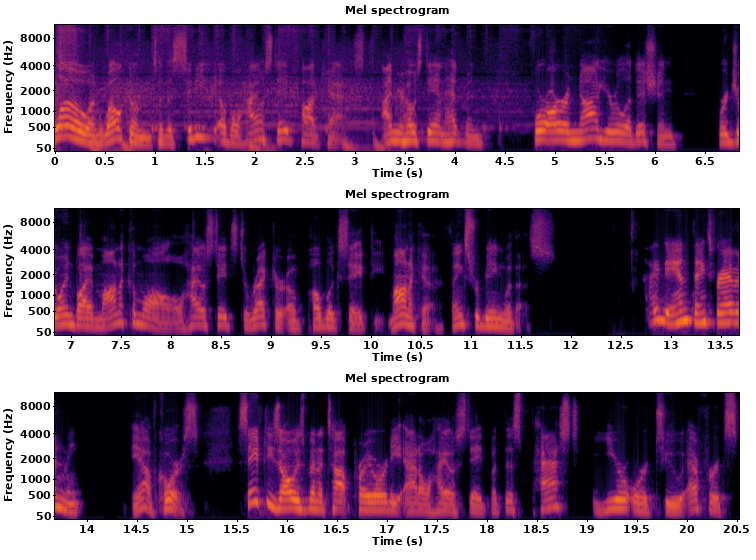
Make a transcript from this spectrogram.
Hello, and welcome to the City of Ohio State podcast. I'm your host, Dan Hedman. For our inaugural edition, we're joined by Monica Moll, Ohio State's Director of Public Safety. Monica, thanks for being with us. Hi, Dan. Thanks for having me. Yeah, of course. Safety's always been a top priority at Ohio State, but this past year or two, efforts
